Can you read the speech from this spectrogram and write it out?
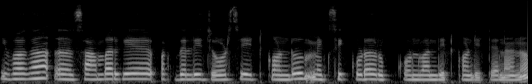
ಇವಾಗ ಸಾಂಬಾರಿಗೆ ಪಕ್ಕದಲ್ಲಿ ಜೋಡಿಸಿ ಇಟ್ಕೊಂಡು ಮಿಕ್ಸಿಗೆ ಕೂಡ ರುಬ್ಕೊಂಡು ಬಂದು ಇಟ್ಕೊಂಡಿದ್ದೆ ನಾನು.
